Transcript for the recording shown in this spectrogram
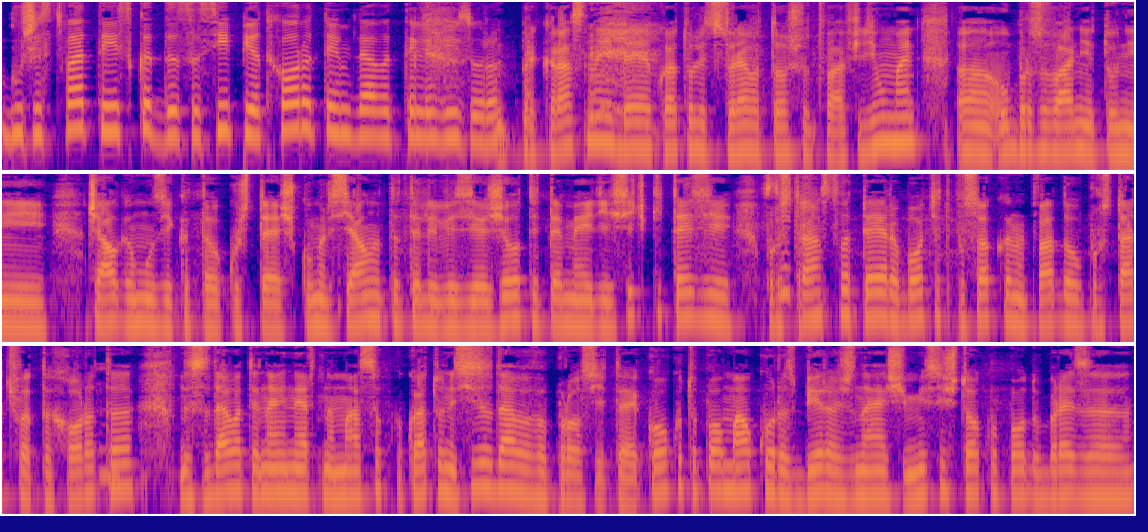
божествата искат да съсипят хората, им дават телевизора. Прекрасна идея, която олицетворява точно това. В един момент а, образованието ни, чалга музиката, ако щеш, комерциалната телевизия, жълтите медии, всички тези пространства, те работят посока на това да опростачват хората, да създават една инертна маса, която не си задава въпросите. Колкото по-малко разбираш, знаеш и мислиш, толкова по-добре за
